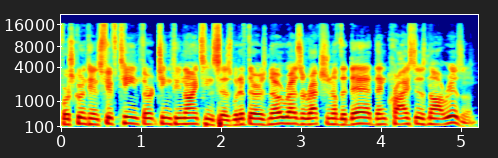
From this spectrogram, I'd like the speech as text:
1 Corinthians 15, 13 through 19 says, But if there is no resurrection of the dead, then Christ is not risen.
